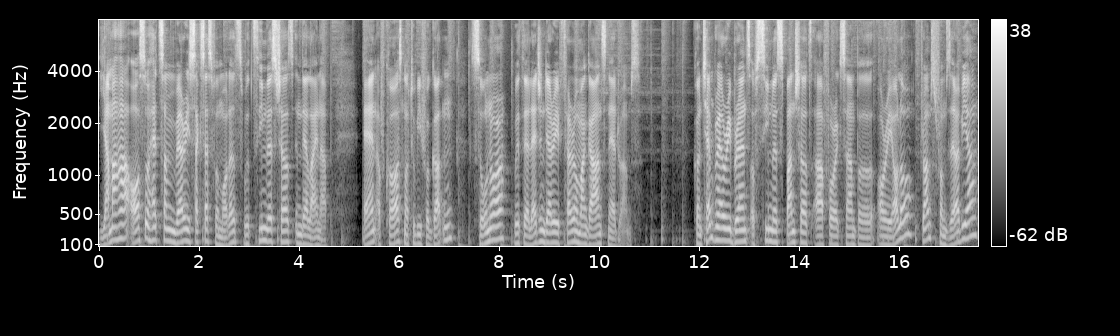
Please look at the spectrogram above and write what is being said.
Yamaha also had some very successful models with seamless shells in their lineup. And of course, not to be forgotten, Sonor with their legendary ferromangan snare drums. Contemporary brands of seamless spun shells are for example Oriollo drums from Serbia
